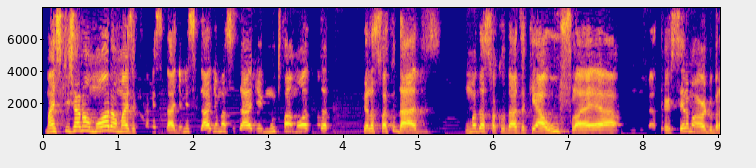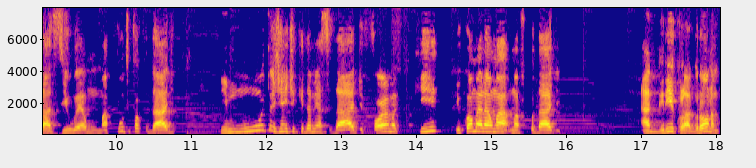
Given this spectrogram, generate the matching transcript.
mas que já não moram mais aqui na minha cidade. A minha cidade é uma cidade muito famosa pelas faculdades. Uma das faculdades aqui é a UFLA, é a, a terceira maior do Brasil, é uma puta faculdade. E muita gente aqui da minha cidade forma aqui, e como ela é uma, uma faculdade agrícola, agrônoma,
